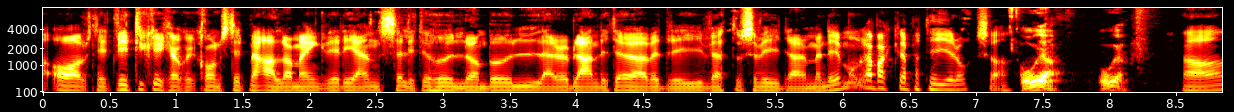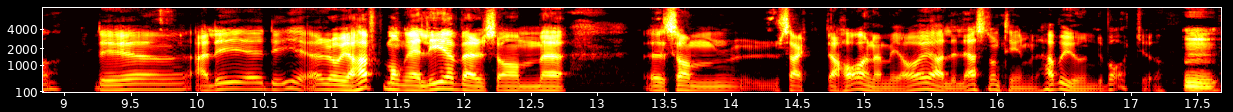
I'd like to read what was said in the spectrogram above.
avsnitt. Vi tycker det kanske är konstigt med alla de här ingredienser, lite huller om buller och ibland lite överdrivet och så vidare. Men det är många vackra partier också. Oh ja, oh ja. Ja, det, ja, det, det är Och jag har haft många elever som, eh, som sagt, jaha, nej, men jag har ju aldrig läst någonting, men det här var ju underbart ju. Mm.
